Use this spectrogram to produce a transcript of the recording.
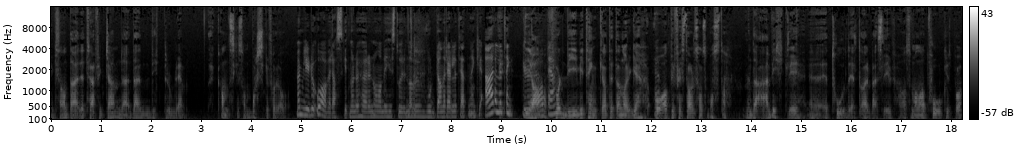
Ikke sant? Det er et traffic jam. Det er, det er ditt problem. Det er ganske sånn barske forhold. Men blir du overrasket når du hører noen av de historiene over hvordan realiteten egentlig er, eller tenker du Ja, fordi vi tenker at dette er Norge, og at de fleste har det sånn som oss. da. Men det er virkelig eh, et todelt arbeidsliv. Altså Man har hatt fokus på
